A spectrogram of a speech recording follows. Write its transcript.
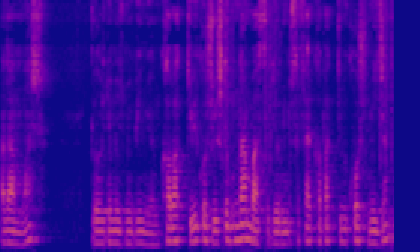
Adam var. Gördünüz mü bilmiyorum. Kabak gibi koşuyor. İşte bundan bahsediyorum. Bu sefer kabak gibi koşmayacağım.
